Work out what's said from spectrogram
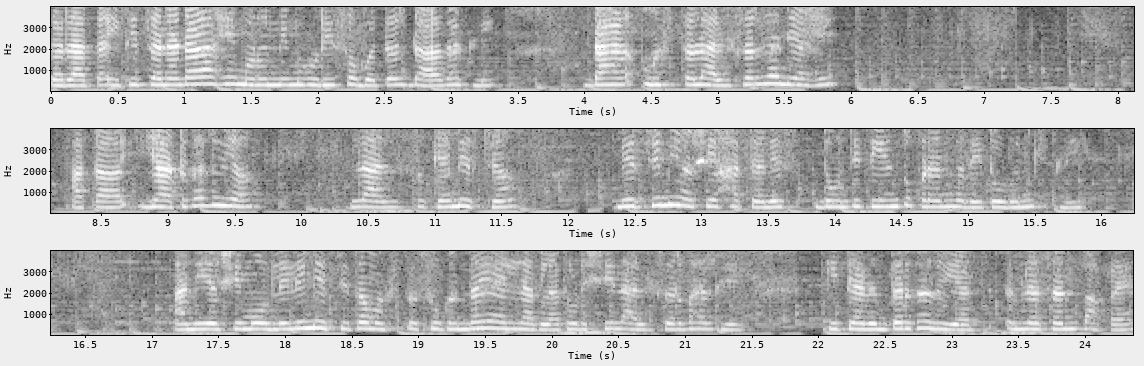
तर आता इथे चणा डाळ आहे म्हणून मी मोहरीसोबतच डाळ घातली. डाळ मस्त लालसर झाली आहे. आता यात घालूया लाल सुक्या मिरच्या. मिरची मी अशी हाताने दोन ते तीन तुकड्यांमध्ये तोडून घेतली. आणि अशी मोडलेली मिरचीचा मस्त सुगंध यायला लागला थोडीशी लालसर भाजली की त्यानंतर घालूयात लसण पाकळ्या.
